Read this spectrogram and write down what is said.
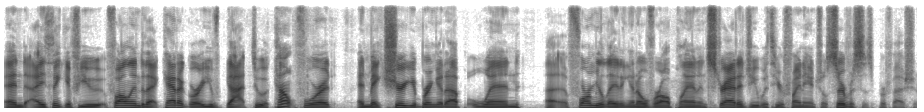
And I think if you fall into that category, you've got to account for it and make sure you bring it up when uh, formulating an overall plan and strategy with your financial services profession.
